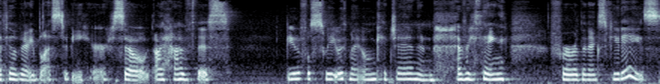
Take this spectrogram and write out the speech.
I feel very blessed to be here. So I have this beautiful suite with my own kitchen and everything for the next few days.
